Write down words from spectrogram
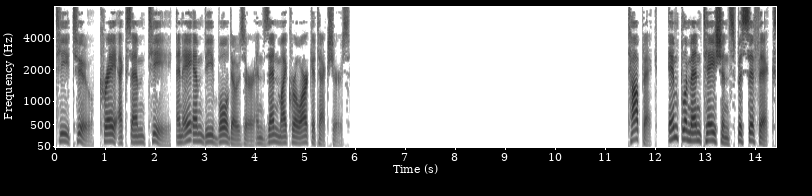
T2, Cray XMT, and AMD Bulldozer and Zen microarchitectures. Topic: Implementation specifics.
